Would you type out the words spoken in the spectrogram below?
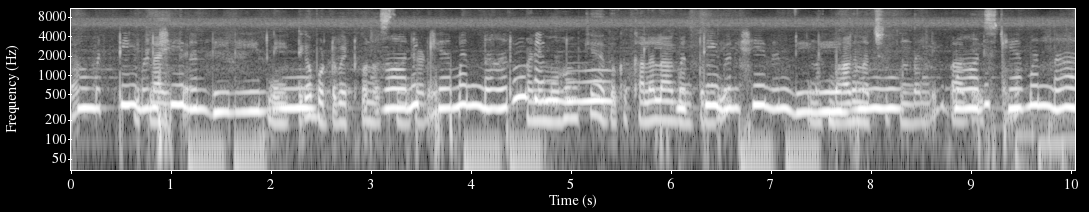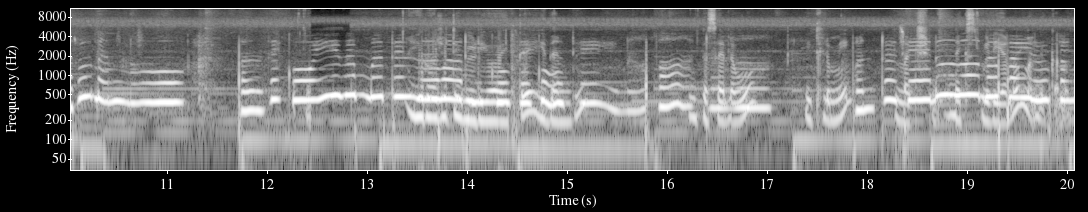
నీట్గా బొట్టు పెట్టుకొని మాణిక్యమన్నారు అని మొహంకి అదొక కళలాగా ఉంటుంది. బాగా నచ్చుతుందండి. నన్ను. పల్లె కోయిదమ్మ ఈ రోజుటి వీడియో అయితే ఇదండి. ఇంకా సెలవు. ఇట్లు మీ నెక్స్ట్ వీడియోలో మళ్ళీ కలుద్దాం.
